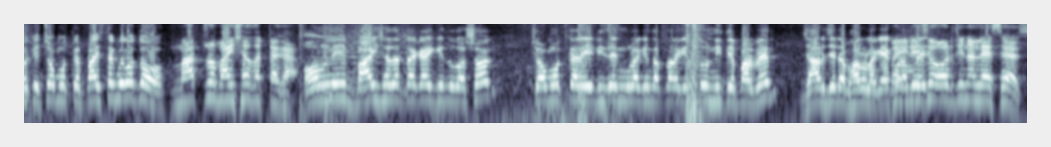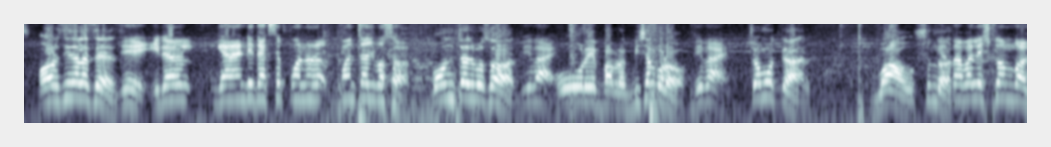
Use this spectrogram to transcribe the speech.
ওকে চমৎকার। প্রাইস থাকবে কত? মাত্র বাইশ হাজার টাকা। অনলি বাইশ হাজার টাকায় কিন্তু দর্শক চমৎকার এই ডিজাইনগুলো কিন্তু আপনারা কিন্তু নিতে পারবেন যার যেটা ভালো লাগে। এখন এটা অরিজিনাল এসএস অরিজিনাল আছে জি এটার গ্যারান্টি দেখছে পনেরো পঞ্চাশ বছর। পঞ্চাশ বছর? জি ভাই। ওরে বাবরা বিশাল বড়। জি ভাই। চমৎকার। ওয়াও সুন্দর। খেতা বালিশ কম্বল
